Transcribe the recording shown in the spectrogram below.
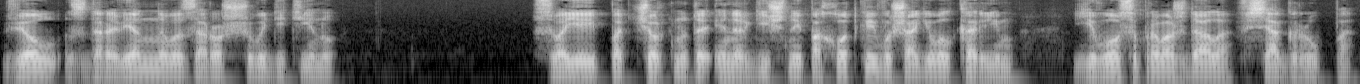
вел здоровенного заросшего детину. Своей подчеркнуто энергичной походкой вышагивал Карим. Его сопровождала вся группа.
